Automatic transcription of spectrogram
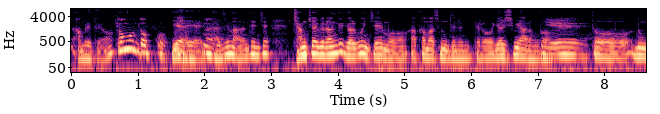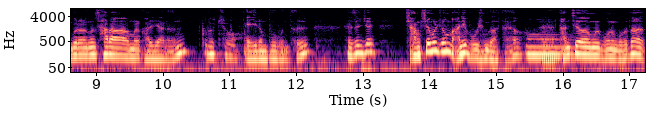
아무래도요. 경험도 없고. 예, 그죠? 예. 네. 단점이 많은데 이제 장점이라는 게 결국 이제 뭐 아까 말씀드린 대로 열심히 하는 거. 예, 또 농구라는 건 사람을 관리하는 그렇죠. 예, 이런 부분들. 그래서 이제 장점을 좀 많이 보신 것 같아요. 어. 예, 단점을 보는 것보다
